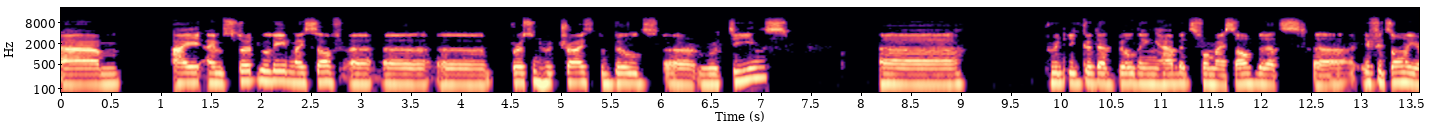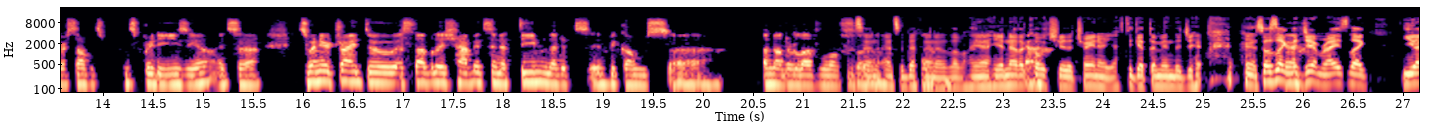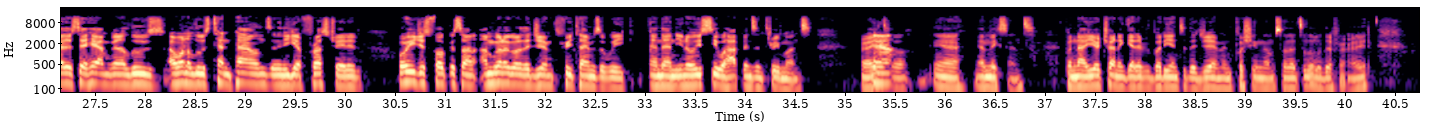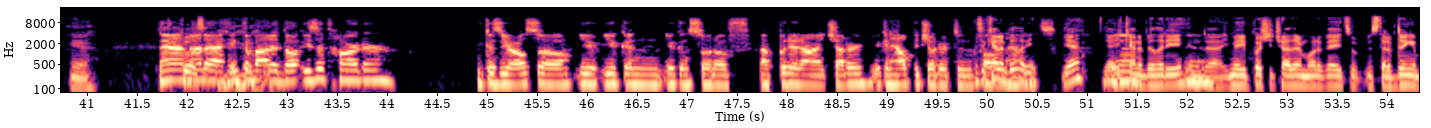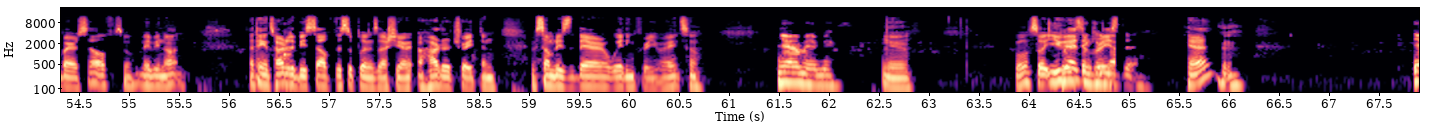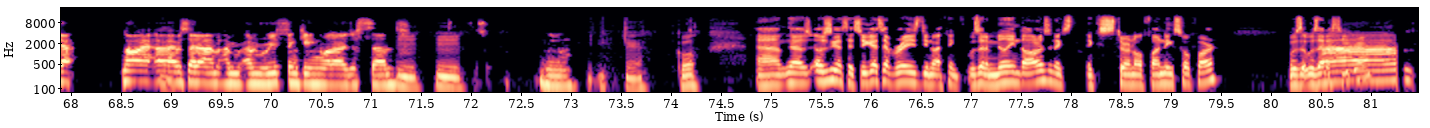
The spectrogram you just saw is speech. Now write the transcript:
Um, I am certainly myself a, a, a, person who tries to build uh, routines. Uh, pretty good at building habits for myself but that's uh, if it's only yourself it's it's pretty easy huh? it's uh it's when you're trying to establish habits in a team that it's it becomes uh, another level of it's, a, it's a definite yeah. level yeah you're another yeah. coach you're the trainer you have to get them in the gym so it's like yeah. the gym right it's like you either say hey i'm gonna lose i want to lose 10 pounds and then you get frustrated or you just focus on i'm gonna go to the gym three times a week and then you know you see what happens in three months right yeah. so yeah that makes sense but now you're trying to get everybody into the gym and pushing them, so that's a little different, right? Yeah. Yeah. Cool. Now that I think about it, though, is it harder? because you're also you you can you can sort of uh, put it on each other. You can help each other to It's accountability. Yeah, yeah, Yeah. accountability, and uh, you maybe push each other, motivate so instead of doing it by yourself. So maybe not. I think it's harder to be self-disciplined. Is actually a, harder trait than if somebody's there waiting for you, right? So Yeah, maybe. yeah, cool. So you guys have raised, the, yeah, No, I, I said I'm, I'm I'm rethinking what I just said. Hmm, hmm. Yeah. cool. Um, I, was, I was just gonna say, so you guys have raised, you know, I think was it a million dollars in ex- external funding so far? Was it was that a seed round? Um,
